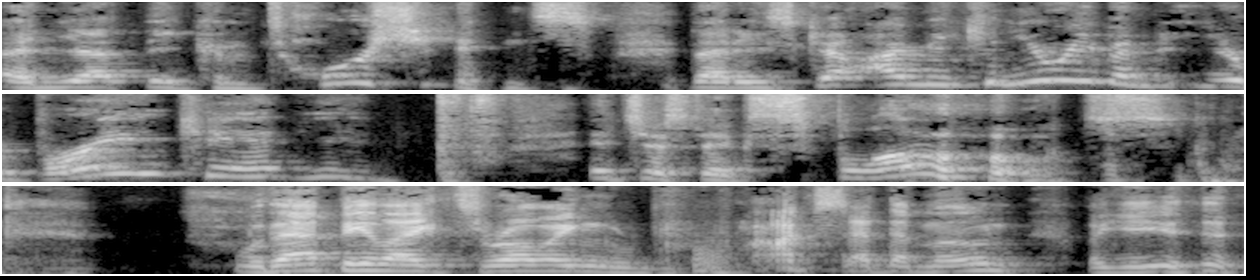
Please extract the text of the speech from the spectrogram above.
And yet the contortions that he's got, I mean, can you even, your brain can't, it just explodes. Would that be like throwing rocks at the moon? Like you,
